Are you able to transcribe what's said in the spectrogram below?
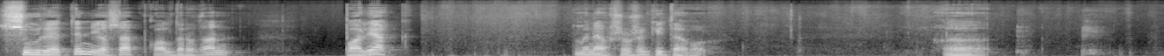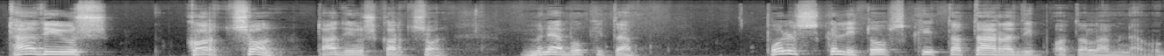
сурәтен ясап калдырган поляк менә шушы китап ул. Э, Тадеуш Кортсон, Тадеуш Кортсон. Менә бу китап польско-литовский татары дип атала менә бу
